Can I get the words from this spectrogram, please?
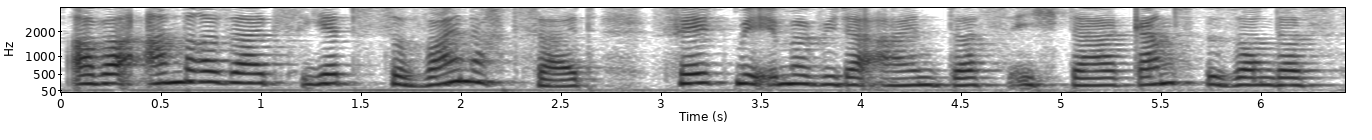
aber andererseits jetzt zur Weihnachtszeit fällt mir immer wieder ein, dass ich da ganz besonders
